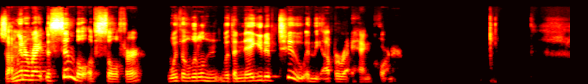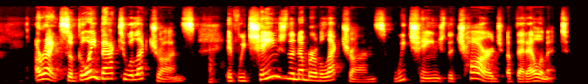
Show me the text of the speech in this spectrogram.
So I'm going to write the symbol of sulfur with a little with a negative 2 in the upper right hand corner. All right, so going back to electrons, if we change the number of electrons, we change the charge of that element.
